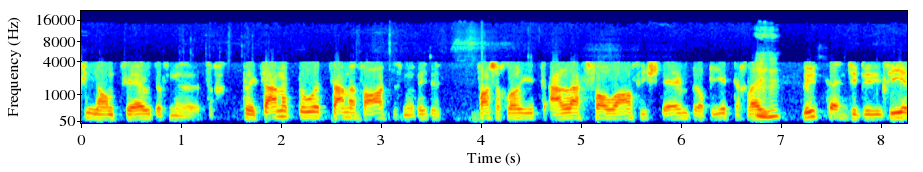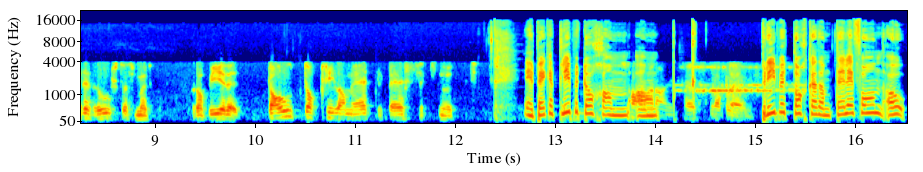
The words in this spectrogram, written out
finanziell, dass man sich ein zusammentut, zusammenfährt, dass man wieder fast ein bisschen das LSVA-System probiert, ein bisschen mhm. Leute sensibilisieren darauf, dass wir probieren, die Autokilometer besser zu nutzen. Herr Beger, bleibt doch am, am bleibt doch gerade am Telefon. Oh,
